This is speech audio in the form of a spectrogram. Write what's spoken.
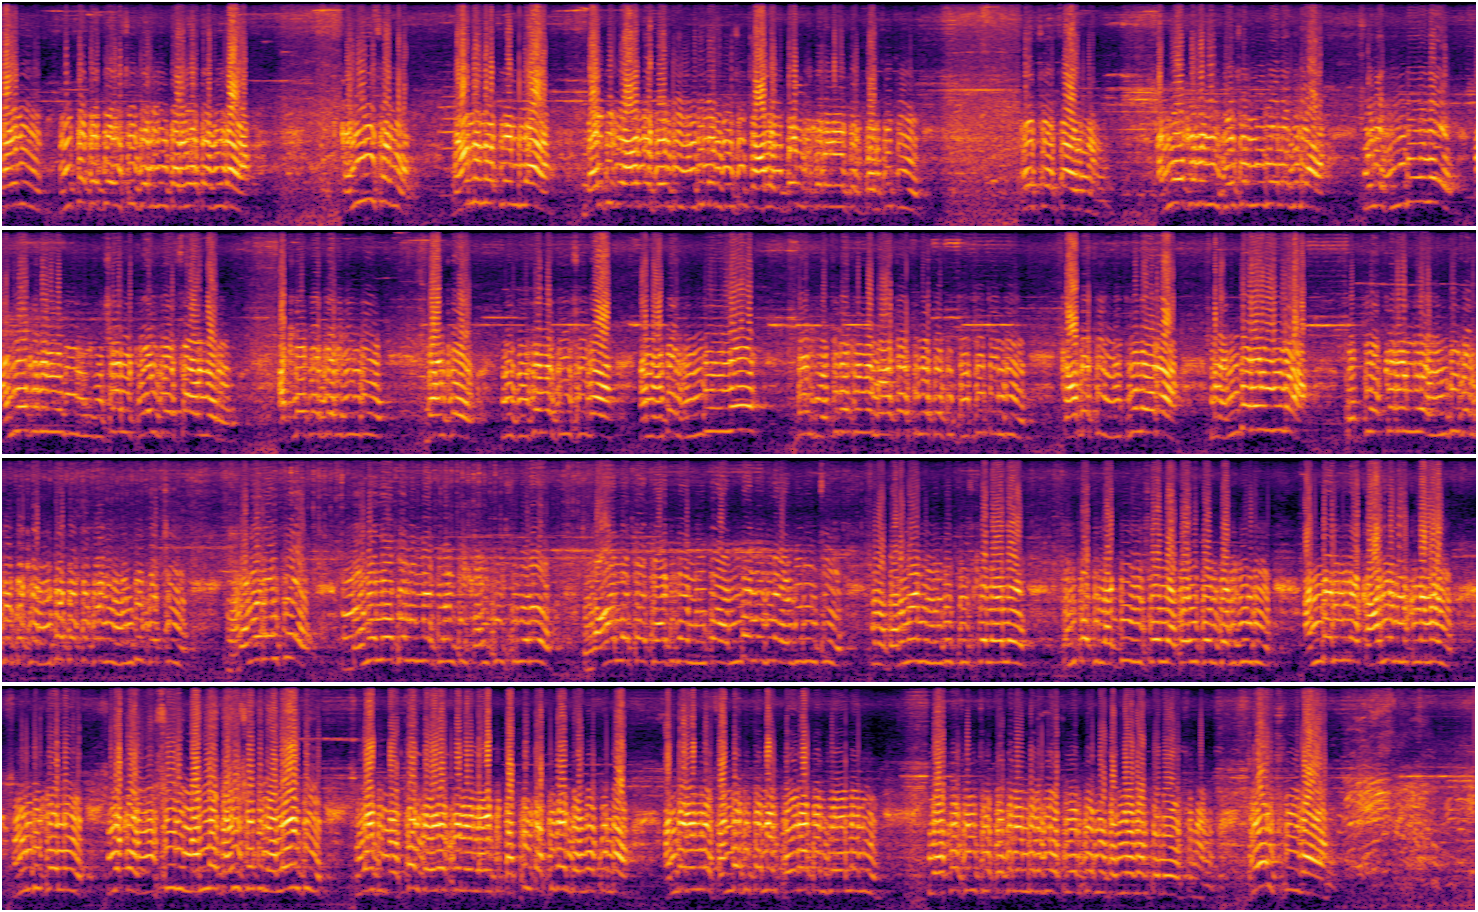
కానీ ఇంత పెద్ద ఇష్యూ జరిగిన తర్వాత కూడా కనీసము నామమాత్రంగా బయటికి రానటువంటి ఇండియన్ చూసి చాలా ఇబ్బందికరమైన పరిస్థితి ఫేస్ చేస్తా ఉన్నాము. అనేక మంది సోషల్ మీడియాలో కూడా మన హిందువులే అనేకమైన విషయాలు ట్రోల్ చేస్తా ఉన్నారు. అట్లయితే జరిగింది. దాంట్లో మీకు నిజంగా చూసిరా అని అంటే హిందువులే దానికి వ్యతిరేకంగా మాట్లాడుతున్నటువంటి దుస్థితి ఉంది. కాబట్టి మిత్రులారా మనందరం కూడా ప్రతి ఒక్కరం కూడా హిందూ ఎవరైతే మన లోపల ఉన్నటువంటి కల్పిస్తున్నారో వాళ్ళతో పాటుగా మిగతా అందరినీ కూడా ఎదిరించి మన ధర్మాన్ని ముందుకు తీసుకెళ్ళాలి తిరుపతి లడ్డూ విషయాన్ని అభివృద్ధి జరిగింది. అందరూ కూడా కార్యోన్ముఖులమై ముందుకెళ్ళి ఈ యొక్క ఇష్యూని మళ్ళీ భవిష్యత్తులో ఎలాంటి ఇలాంటి నష్టాలు జరగకుండా ఇలాంటి తప్పులు తప్పుగా జరగకుండా అందరం కూడా సంఘటితమై పోరాటం చేయాలని ఈ అవకాశం ఇచ్చిన ప్రజలందరూ కూడా పేరు పేరున ధన్యవాదాలు తెలియజేస్తున్నాను. జై శ్రీరామ్!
